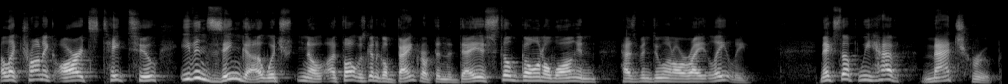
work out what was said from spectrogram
Electronic Arts, Take-Two, even Zynga, which you know I thought was going to go bankrupt in the day, is still going along and has been doing all right lately. Next up, we have Match Group.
